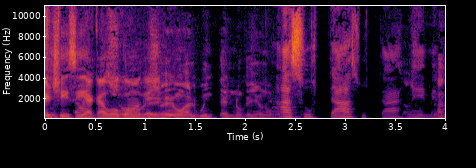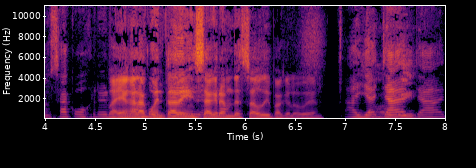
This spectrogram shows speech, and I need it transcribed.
Hershey's y acabó con Eso aquello. es algo interno que yo no Asustada, asustada. Me, me puse a correr. Vayan a la cuenta de. Instagram de Saudi para que lo vean. Ah, ya, ya, ya, ya.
